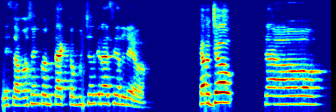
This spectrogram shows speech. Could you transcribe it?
Estamos en contacto, muchas gracias, Leo. Chao, chao. Chao.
